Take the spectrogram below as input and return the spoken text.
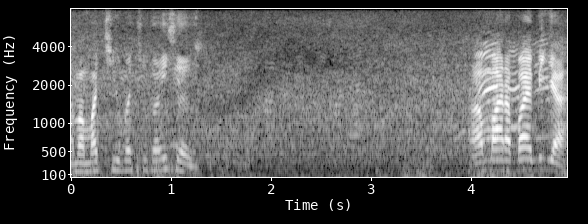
એમાં મચ્છી મચ્છી તો છે જ. અમારા મારા ભાઈ બીજા.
